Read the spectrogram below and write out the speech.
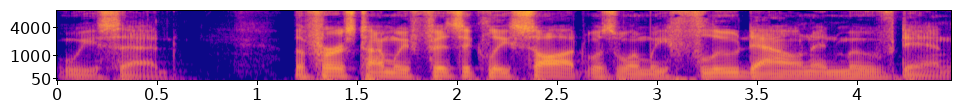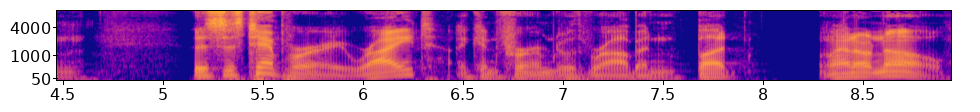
we said. The first time we physically saw it was when we flew down and moved in. This is temporary, right? I confirmed with Robin, but I don't know.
